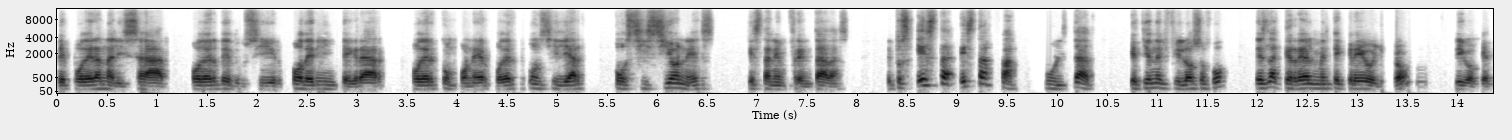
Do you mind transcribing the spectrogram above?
de poder analizar, poder deducir, poder integrar, poder componer, poder conciliar posiciones que están enfrentadas. Entonces, esta, esta facultad que tiene el filósofo es la que realmente creo yo, digo que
